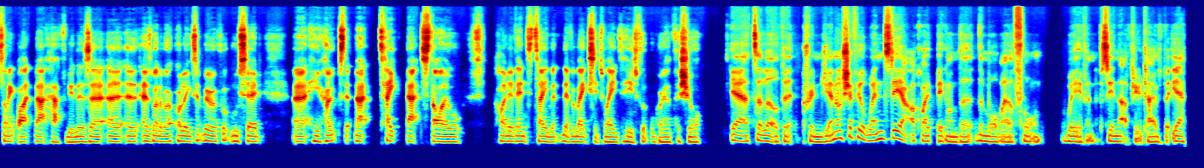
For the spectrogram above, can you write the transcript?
something like that happening. As a, a, as one of our colleagues at Mirror Football said, uh, he hopes that that take that style kind of entertainment never makes its way into his football ground for sure. Yeah, it's a little bit cringy. I know Sheffield Wednesday are quite big on the the mobile phone waving. I've seen that a few times, but yeah,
